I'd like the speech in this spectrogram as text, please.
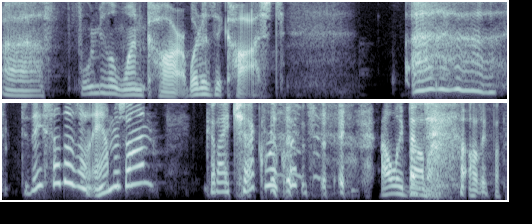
Uh, Formula One car. What does it cost? Uh, do they sell those on Amazon? Could I check real quick? Alibaba. Alibaba.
